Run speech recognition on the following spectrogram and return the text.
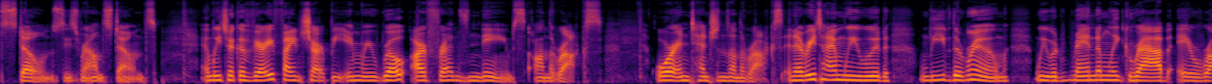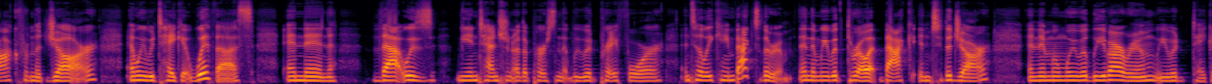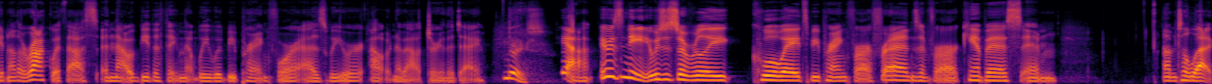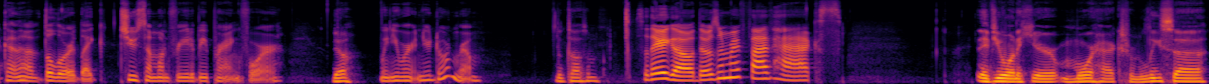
stones, these round stones. And we took a very fine sharpie and we wrote our friends' names on the rocks or intentions on the rocks. And every time we would leave the room, we would randomly grab a rock from the jar and we would take it with us. And then that was the intention or the person that we would pray for until we came back to the room. And then we would throw it back into the jar. And then when we would leave our room, we would take another rock with us. And that would be the thing that we would be praying for as we were out and about during the day. Nice. Yeah, it was neat. It was just a really cool way to be praying for our friends and for our campus and um, to let kind of the Lord like choose someone for you to be praying for Yeah. when you weren't in your dorm room. That's awesome. So there you go. Those are my five hacks. And if you want to hear more hacks from Lisa,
